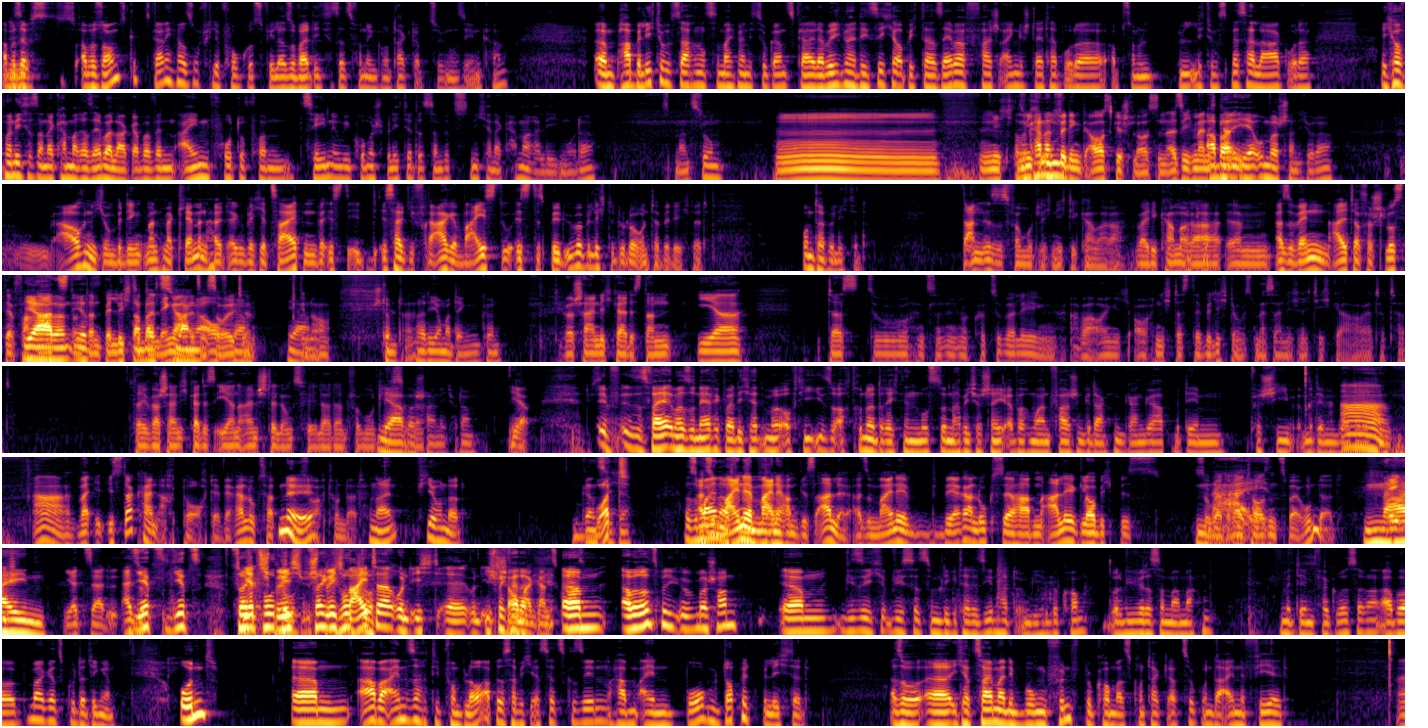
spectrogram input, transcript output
Aber Mhm. selbst, aber sonst gibt es gar nicht mal so viele Fokusfehler, soweit ich es jetzt von den Kontaktabzügen sehen kann. Ein paar Belichtungssachen sind manchmal nicht so ganz geil. Da bin ich mir nicht sicher, ob ich da selber falsch eingestellt habe oder ob es am Belichtungsmesser lag oder ich hoffe mal nicht, dass es an der Kamera selber lag, aber wenn ein Foto von zehn irgendwie komisch belichtet ist, dann wird es nicht an der Kamera liegen, oder? Was meinst du? Hm, nicht Also nicht unbedingt ausgeschlossen. Also ich meine, Aber eher unwahrscheinlich, oder? auch nicht unbedingt. Manchmal klemmen halt irgendwelche Zeiten. Ist, ist halt die Frage, weißt du, ist das Bild überbelichtet oder unterbelichtet? Unterbelichtet. Dann ist es vermutlich nicht die Kamera, weil die Kamera, ähm, also wenn ein alter Verschluss, der Ja, verharzt dann und jetzt- dann belichtet er länger, als er aufgab. sollte. Ja, Genau. stimmt. Also- Hätte ich auch mal denken können. Die Wahrscheinlichkeit ist dann eher, dass du, jetzt lass mich mal kurz überlegen, aber eigentlich auch nicht, dass der Belichtungsmesser nicht richtig gearbeitet hat. Die Wahrscheinlichkeit ist eher ein Einstellungsfehler dann vermutlich. Ja, sogar. wahrscheinlich, oder? Ja. sagen. Es war ja immer so nervig, weil ich halt immer auf die ISO 800 rechnen musste und dann habe ich wahrscheinlich einfach mal einen falschen Gedankengang gehabt mit dem Verschieb, mit dem Ah, ah, ist da kein 8 doch, der Veralux hat einen Nee. ISO 800. Nein, 400. Ganz What? sicher. Also Also meine, meine, auf meine, Fall. haben das alle. Also meine Veraluxe haben alle, glaube ich, bis sogar Nein. 3200. Nein. Jetzt, ja, also jetzt, jetzt, zeig jetzt Foto, sprich, zeig sprich Foto. weiter und ich, äh, und ich, sprich schau weiter. mal ganz kurz. Ähm, aber sonst bin ich immer schauen, ähm, wie sich, wie es jetzt zum Digitalisieren hat irgendwie hinbekommen. Oder wie wir das dann mal machen. Mit dem Vergrößerer. Aber bin mal ganz guter Dinge. Und, ähm, aber eine Sache, die vom Blow-Up, das habe ich erst jetzt gesehen, haben einen Bogen doppelt belichtet. Also, äh, ich habe zweimal den Bogen 5 bekommen als Kontaktabzug und der eine fehlt. Äh,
